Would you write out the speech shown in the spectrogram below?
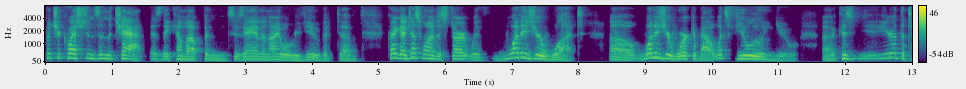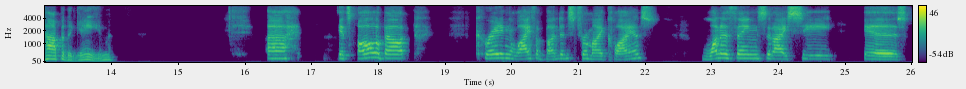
put your questions in the chat as they come up, and Suzanne and I will review. But um, Craig, I just wanted to start with what is your what? Uh, what is your work about? What's fueling you? Because uh, you're at the top of the game. Uh, it's all about creating life abundance for my clients one of the things that I see is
